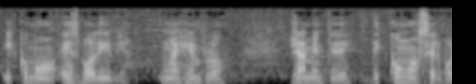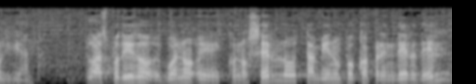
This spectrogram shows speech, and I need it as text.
y como es Bolivia, un ejemplo realmente de, cómo ser boliviano. ¿Tú has podido, bueno, eh, conocerlo, también un poco aprender de él?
